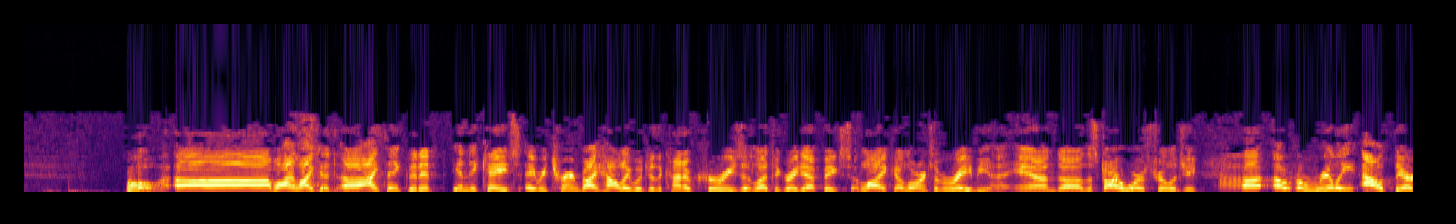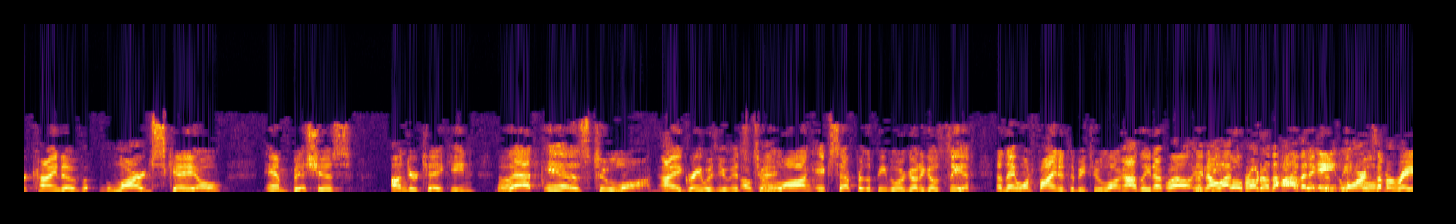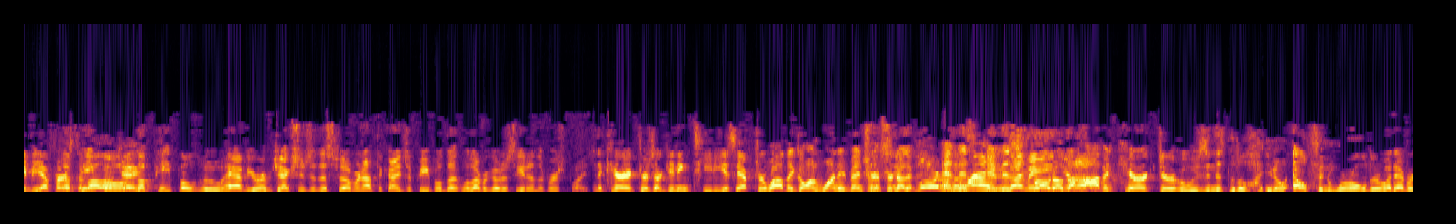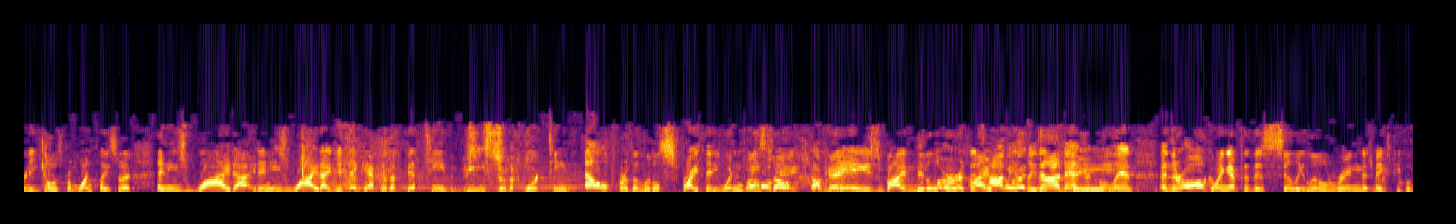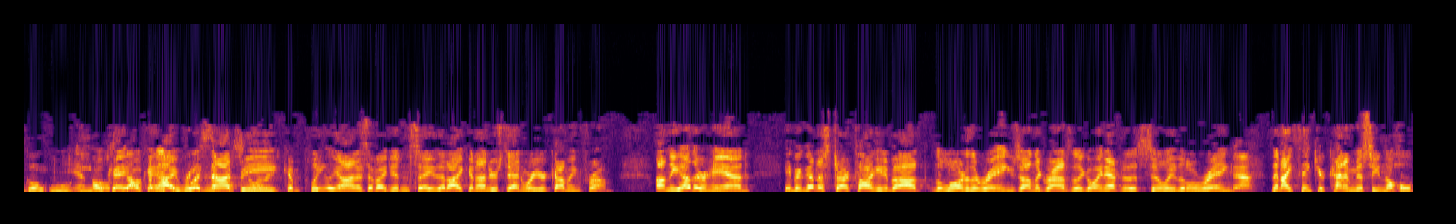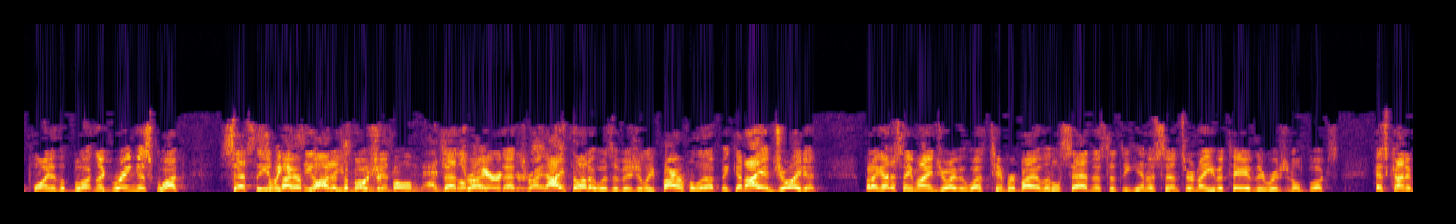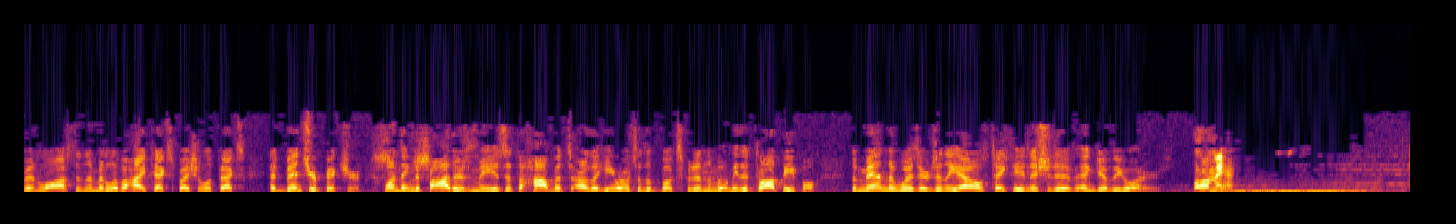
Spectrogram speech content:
Whoa. Uh, well, I like it. Uh, I think that it indicates a return by Hollywood to the kind of courage that led to great epics like uh, Lawrence of Arabia and uh, the Star Wars trilogy. Uh, a, a really out there kind of large scale, ambitious undertaking Well- that is too long. I agree with you. It's Okay. too long, except for the people who are going to go see it, and they won't find it to be too long. Oddly enough, Well, you know people- what? Frodo the Hobbit think the ain't Lawrence of Arabia, first the of all, okay? The people who have your objections to this film are not the kinds of people that will ever go to see it in the first place. The characters are getting tedious after a while. They go on one adventure This after another. And this and this I mean, Frodo the know. Hobbit character who's in this little, you know, elfin world or whatever, and he goes from one place to another, and he's wide-eyed, and he's wide-eyed. You think after the 15th beast or the 14th elf or the little sprite that he wouldn't Well, be okay, so okay. amazed by Middle Earth. It's I obviously this magical be- land, and they're all going after this silly little ring that makes people go ooh evil okay, stuff. okay. mean, it's a I would not be story. completely honest if I didn't say that I can understand where you're coming from. On the other hand, if you're going to start talking about the Lord of the Rings on the grounds that they're going after this silly little ring, then I think you're kind of missing the whole point of the book. And the ring is what sets the So entire plot into motion. that's right. characters. That's right. I thought it was a visually powerful epic, and I enjoyed it. But I got to say, my enjoyment was tempered by a little sadness that the innocence or naivete of the original books has kind of been lost in the middle of a high-tech special effects adventure picture. One thing that bothers me is that the hobbits are the heroes of the books, but in the movie, the tall people, the men, the wizards, and the elves take the initiative and give the orders. Boromir!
